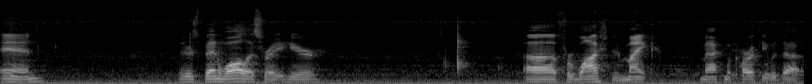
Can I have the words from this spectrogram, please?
And there's Ben Wallace right here uh, for Washington. Mike Mac McCarthy with that.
